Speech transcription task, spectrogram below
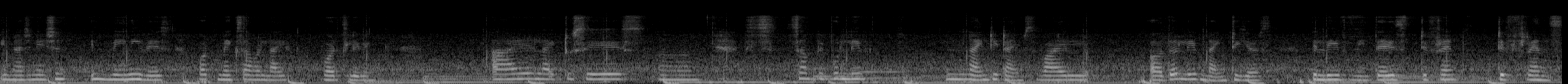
imagination, in many ways, what makes our life worth living. I like to say um, some people live 90 times while other live 90 years. Believe me, there is different difference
